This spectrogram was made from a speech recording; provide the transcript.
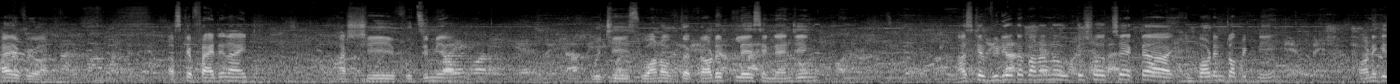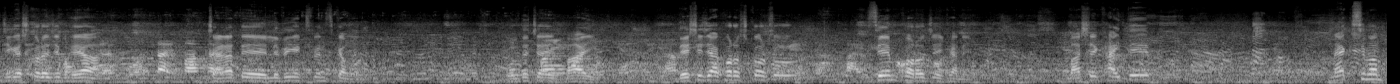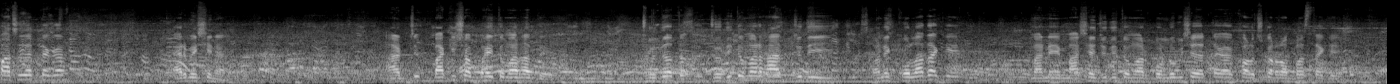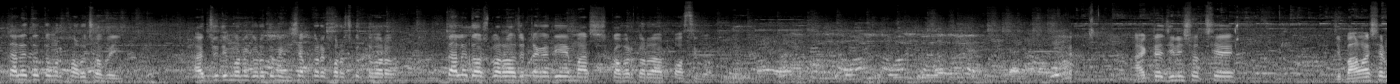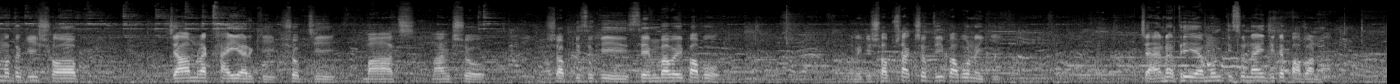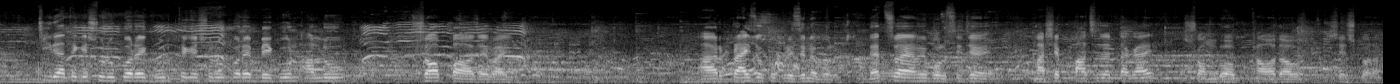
High everyone আজকে Friday night আসছি Fuzimiao which is one of the crowded place in Nanjing আজকের ভিডিওটা বানানোর উদ্দেশ্য হচ্ছে একটা ইম্পর্টেন্ট টপিক নিয়ে। অনেকে জিজ্ঞেস করে যে, ভাইয়া, চায়নাতে লিভিং এক্সপেন্স কেমন? বলতে চাই, ভাই, দেশে যা খরচ করছ সেম খরচ এখানে। মাসে খাইতে ম্যাক্সিমাম পাঁচ হাজার টাকা। আর বেশি না। আর বাকি সব ভাই তোমার হাতে। যদি তোমার হাত যদি অনেক খোলা থাকে মানে মাসে যদি তোমার পনেরো বিশ হাজার টাকা খরচ করার অভ্যাস থাকে, তাহলে তো তোমার খরচ হবেই। আর যদি মনে করো তুমি হিসাব করে খরচ করতে পারো, তাহলে দশ বারো হাজার টাকা দিয়ে মাস কভার করা পসিবল আরেকটা জিনিস হচ্ছে যে বাংলাদেশের মতো কি সব যা আমরা খাই আর কি, সবজি মাছ, মাংস সব কিছু কি সেমভাবেই পাবো? মানে কি সব শাক সবজিই পাবো নাকি? চায়নাতে এমন কিছু নাই যেটা পাবা না। চিরা থেকে শুরু করে গুড় থেকে শুরু করে বেগুন, আলু সব পাওয়া যায় ভাই। আর প্রাইসও খুব রিজনেবল দ্যাটস ওয়াই আমি বলছি যে মাসে পাঁচ হাজার টাকায় সম্ভব খাওয়া দাওয়া শেষ করা।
